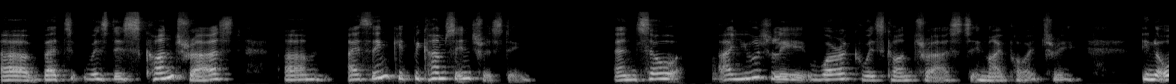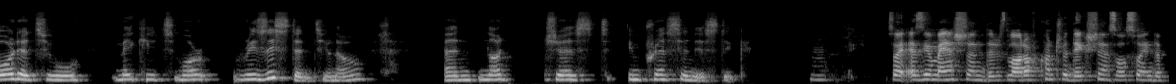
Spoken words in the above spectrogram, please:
Uh, but with this contrast, um, I think it becomes interesting. And so I usually work with contrasts in my poetry in order to make it more resistant, you know, and not just impressionistic. Mm so as you mentioned there's a lot of contradictions also in the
